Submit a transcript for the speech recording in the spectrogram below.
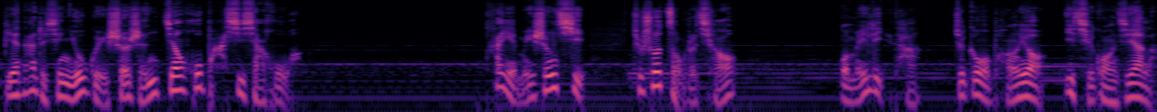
别拿这些牛鬼蛇神、江湖把戏吓唬我。”他也没生气，就说走着瞧，我没理他，就跟我朋友一起逛街了。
